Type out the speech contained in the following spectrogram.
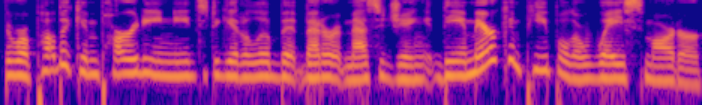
the Republican Party needs to get a little bit better at messaging. The American people are way smarter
